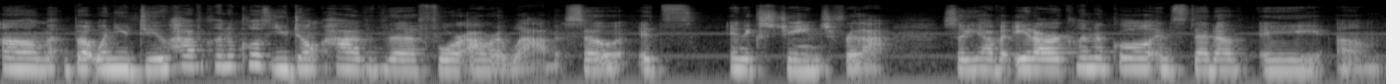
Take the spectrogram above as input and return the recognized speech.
Um, but when you do have clinicals, you don't have the four hour lab. So it's in exchange for that. So you have an eight hour clinical instead of a um,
